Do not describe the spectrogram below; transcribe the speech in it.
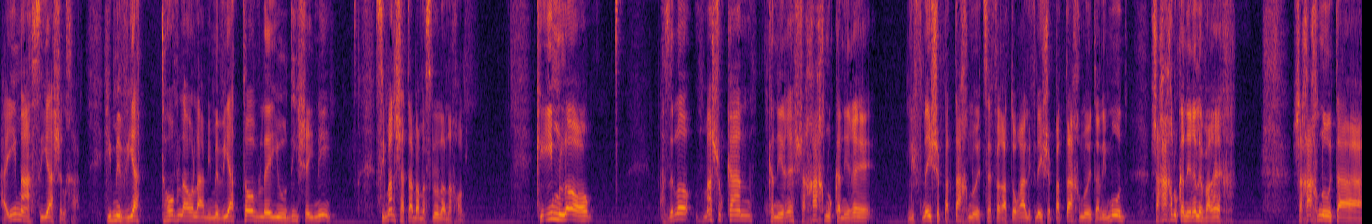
האם העשייה שלך, היא מביאה טוב לעולם, היא מביאה טוב ליהודי שני? סימן שאתה במסלול הנכון. כי אם לא, אז זה לא, משהו כאן כנראה, שכחנו כנראה, לפני שפתחנו את ספר התורה, לפני שפתחנו את הלימוד, שכחנו כנראה לברך. שכחנו את, ה...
